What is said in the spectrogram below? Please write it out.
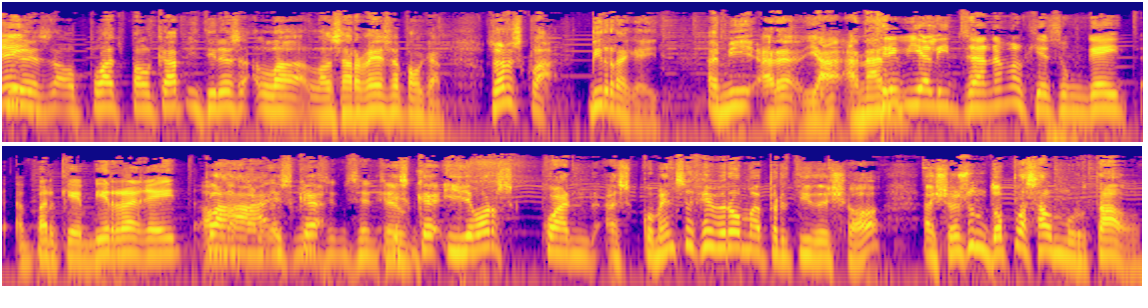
tires el plat pel cap i tires la, la cervesa pel cap. Aleshores, clar, Birragate. A mi, ara, ja anant... Trivialitzant amb el que és un gate, perquè Birragate, home, Clar, per és que, 2.500 és que, I llavors, quan es comença a fer broma a partir d'això, això és un doble salt mortal,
